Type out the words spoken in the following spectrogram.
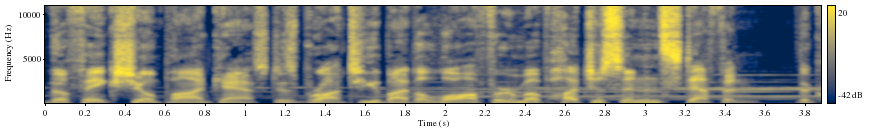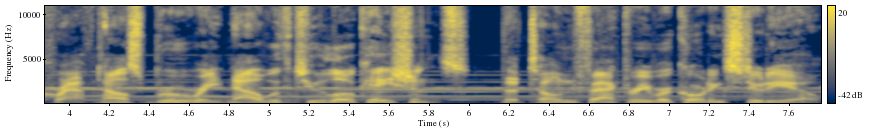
The Fake Show podcast is brought to you by the law firm of Hutchison and Steffen, the Craft House Brewery, now with two locations, the Tone Factory Recording Studio,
